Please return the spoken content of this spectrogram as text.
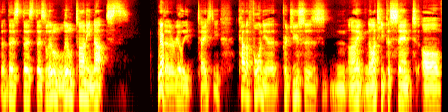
There's there's there's little little tiny nuts yeah. that are really tasty. California produces, I think, ninety percent of,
